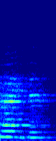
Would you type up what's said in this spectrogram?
開です。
